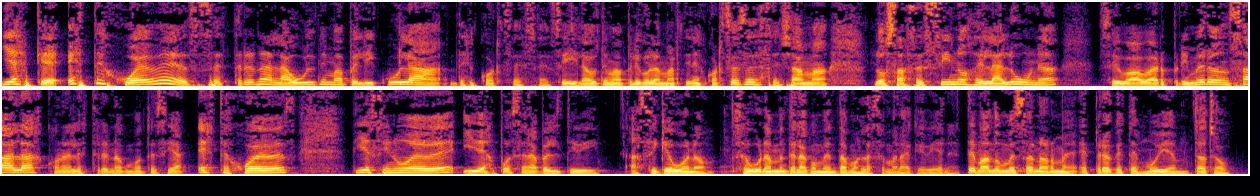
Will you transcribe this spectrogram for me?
y es que este jueves se estrena la última película de Scorsese. Sí, la última película de Martín Scorsese se llama Los Asesinos de la Luna. Se va a ver primero en salas con el estreno, como te decía, este jueves 19 y después en Apple TV. Así que bueno, seguramente la comentamos la semana que viene. Te mando un beso enorme. Espero que estés muy bien. Chao, chao.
